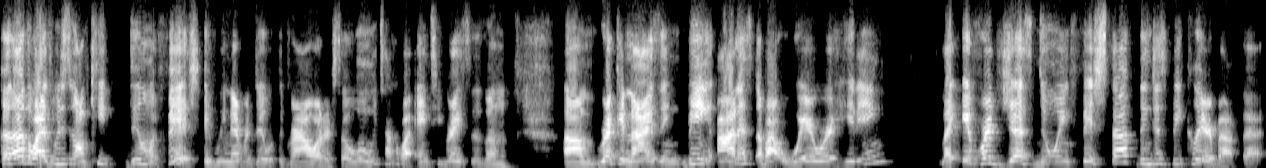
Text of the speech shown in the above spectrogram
Because otherwise, we're just going to keep dealing with fish if we never deal with the groundwater. So when we talk about anti-racism, um, recognizing, being honest about where we're hitting, like if we're just doing fish stuff, then just be clear about that.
